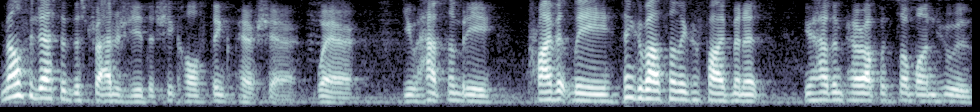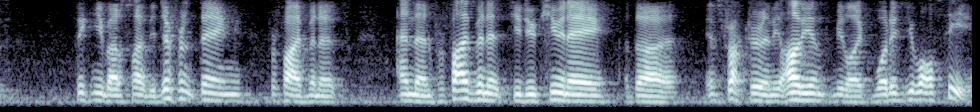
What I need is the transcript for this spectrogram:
Mel suggested the strategy that she calls think, pair, share, where you have somebody privately think about something for five minutes, you have them pair up with someone who is thinking about a slightly different thing for five minutes, and then for five minutes you do Q&A, the instructor and the audience be like, what did you all see?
